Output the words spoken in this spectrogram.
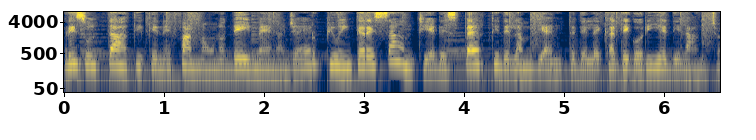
Risultati che ne fanno uno dei manager più interessanti ed esperti dell'ambiente delle categorie di lancio,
